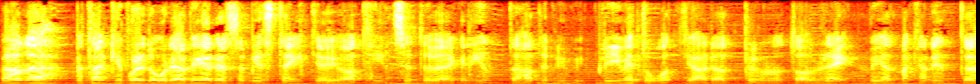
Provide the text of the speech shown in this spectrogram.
Men eh, med tanke på det dåliga vädret så misstänkte jag ju att Hinsutevägen inte hade blivit åtgärdad på grund av regnved. Man kan inte...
